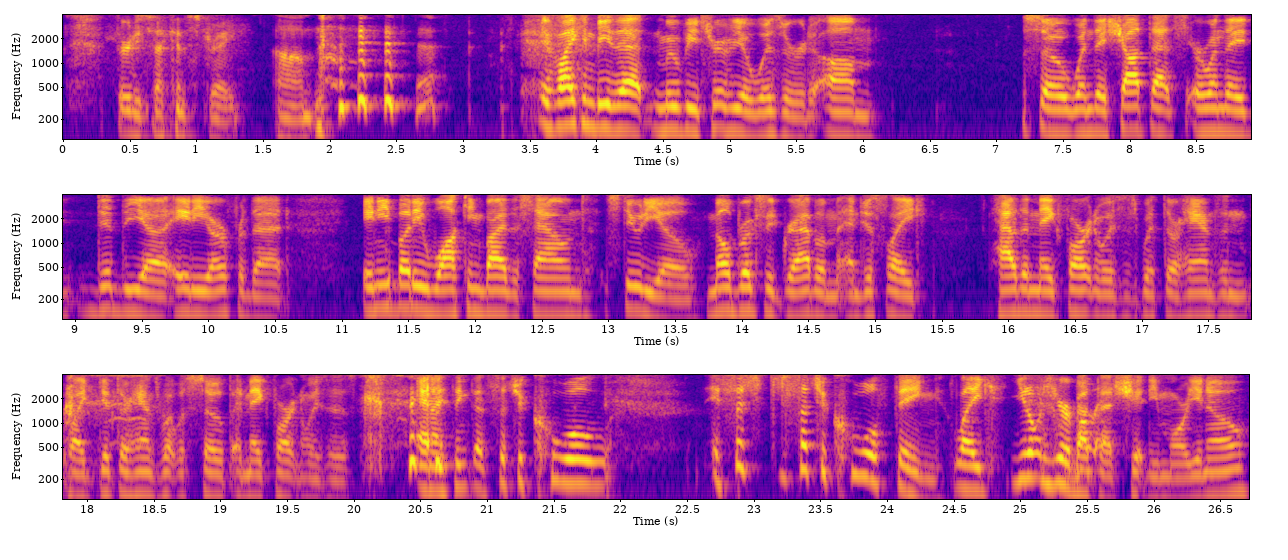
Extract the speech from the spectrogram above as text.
30 seconds straight um if I can be that movie trivia wizard, um, so when they shot that, or when they did the uh, ADR for that, anybody walking by the sound studio, Mel Brooks would grab them and just like have them make fart noises with their hands and like get their hands wet with soap and make fart noises. And I think that's such a cool. It's such such a cool thing. Like you don't hear about Well, that shit anymore, you know.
